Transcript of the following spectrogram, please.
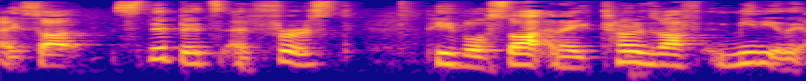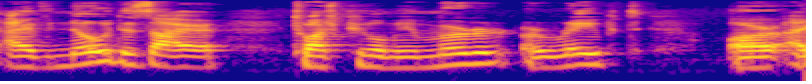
I, I, saw snippets at first, people saw it, and I turned it off immediately. I have no desire to watch people being murdered or raped, or I,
